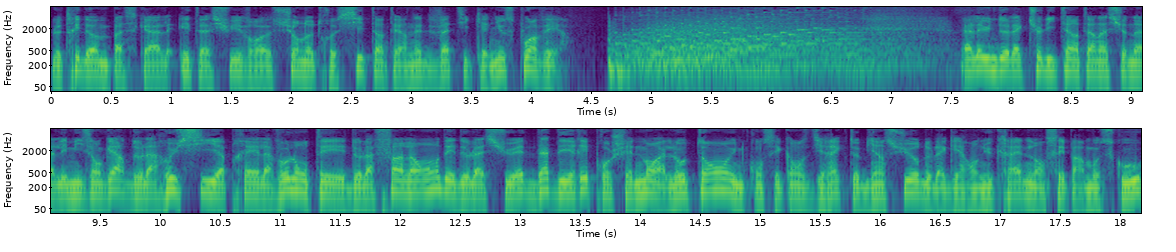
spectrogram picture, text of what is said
Le Tridome pascal est à suivre sur notre site internet vaticannews.va. À la une de l'actualité internationale, les mises en garde de la Russie après la volonté de la Finlande et de la Suède d'adhérer prochainement à l'OTAN, une conséquence directe bien sûr de la guerre en Ukraine lancée par Moscou.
